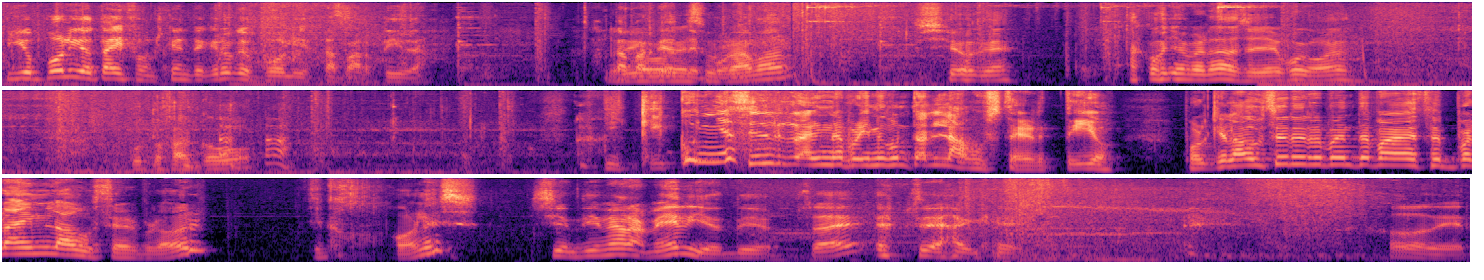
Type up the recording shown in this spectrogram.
Tío, Poli o Typhons, gente, creo que Poli esta partida. Digo partida de su Poli. rama. ¿Sí o qué? Ah, coño, es verdad, se lleva el juego, eh. Puto Jacobo. ¿Y qué coño es el Ragnar para irme contra el Lauster, tío? ¿Por qué Lauster de repente parece Prime Lauster, bro? ¿Qué cojones? Si encima era medio, tío, ¿sabes? O sea que. Joder.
